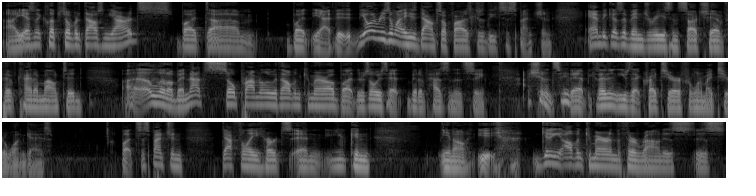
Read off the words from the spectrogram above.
Uh, he hasn't eclipsed over a thousand yards, but um, but yeah, the, the only reason why he's down so far is because of the suspension and because of injuries and such have have kind of mounted a little bit. Not so prominently with Alvin Kamara, but there's always that bit of hesitancy. I shouldn't say that because I didn't use that criteria for one of my tier one guys. But suspension definitely hurts, and you can, you know, getting Alvin Kamara in the third round is is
